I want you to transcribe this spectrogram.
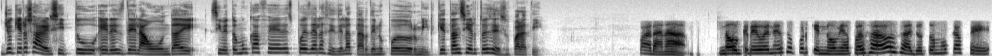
Yo quiero saber si tú eres de la onda de, si me tomo un café después de las 6 de la tarde no puedo dormir. ¿Qué tan cierto es eso para ti? Para nada. No creo en eso porque no me ha pasado. O sea, yo tomo café.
